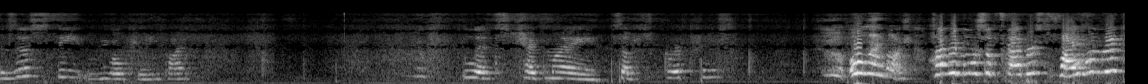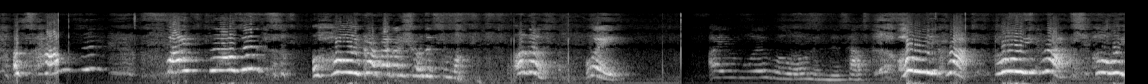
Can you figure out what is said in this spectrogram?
Is this the real PewDiePie? Let's check my subscriptions. Oh my gosh! 100 more subscribers? 500? A thousand? 5,000? Oh, holy crap, I gotta show this to mom. Oh no! Wait. I live alone in this house. Holy crap! Holy crap! Holy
